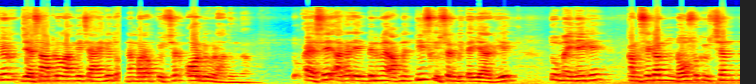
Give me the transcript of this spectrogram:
फिर जैसा आप लोग आगे चाहेंगे तो नंबर ऑफ़ क्वेश्चन और भी बढ़ा दूँगा। तो ऐसे अगर एक दिन में आपने तीस क्वेश्चन भी तैयार किए तो महीने के कम से कम 900 क्वेश्चन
